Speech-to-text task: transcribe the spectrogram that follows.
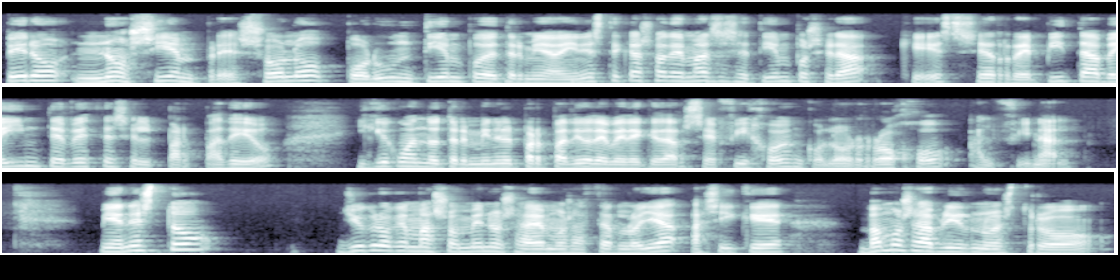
pero no siempre, solo por un tiempo determinado. Y en este caso, además, ese tiempo será que se repita 20 veces el parpadeo y que cuando termine el parpadeo debe de quedarse fijo en color rojo al final. Bien, esto yo creo que más o menos sabemos hacerlo ya, así que vamos a abrir nuestro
